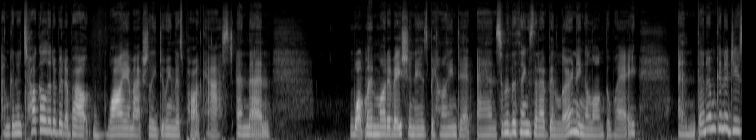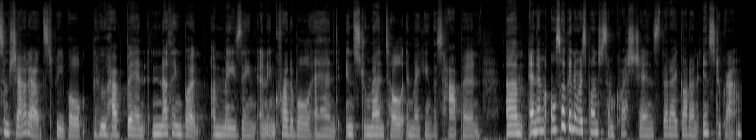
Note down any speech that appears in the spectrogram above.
I'm going to talk a little bit about why I'm actually doing this podcast and then what my motivation is behind it and some of the things that I've been learning along the way. And then I'm going to do some shout outs to people who have been nothing but amazing and incredible and instrumental in making this happen. Um, and I'm also going to respond to some questions that I got on Instagram.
